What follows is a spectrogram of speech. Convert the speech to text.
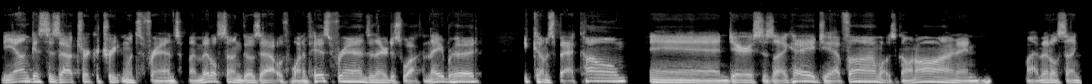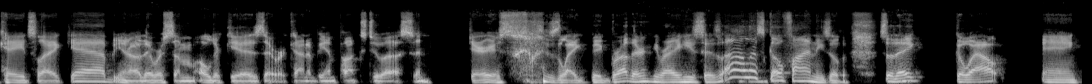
The youngest is out trick or treating with friends. My middle son goes out with one of his friends, and they're just walking the neighborhood. He comes back home, and Darius is like, "Hey, did you have fun? What was going on?" And my middle son, Cade's like, "Yeah, you know, there were some older kids that were kind of being punks to us." And Darius is like big brother, right? He says, "Oh, let's go find these older." So they go out, and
